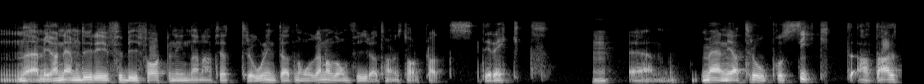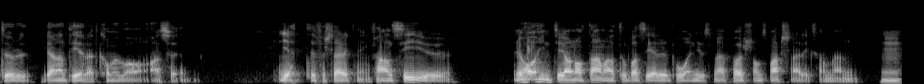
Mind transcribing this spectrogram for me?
Nej, men jag nämnde ju det i förbifarten innan att jag tror inte att någon av de fyra tar en startplats direkt. Mm. Ehm, Men jag tror på sikt att Arthur garanterat kommer vara alltså, en jätteförstärkning. För han ser ju... Nu har inte jag något annat att basera det på än just de här försäsongsmatcherna. Liksom, men, Mm.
